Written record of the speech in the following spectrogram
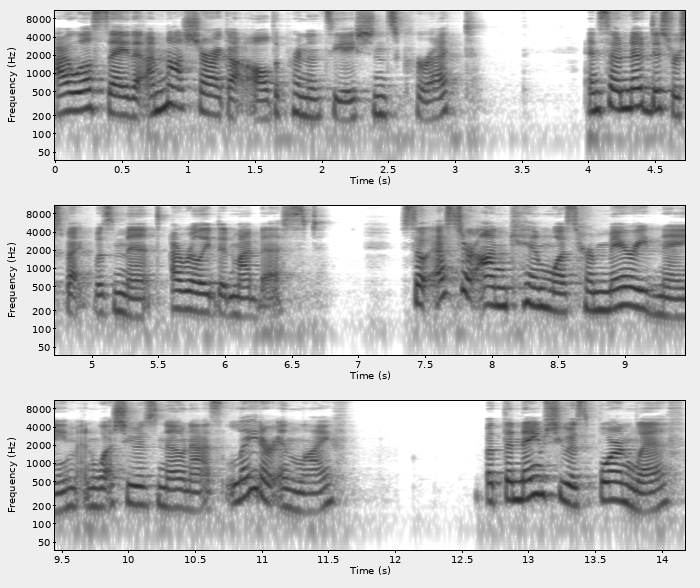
I will say that I'm not sure I got all the pronunciations correct. And so no disrespect was meant. I really did my best. So Esther An Kim was her married name and what she was known as later in life. But the name she was born with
